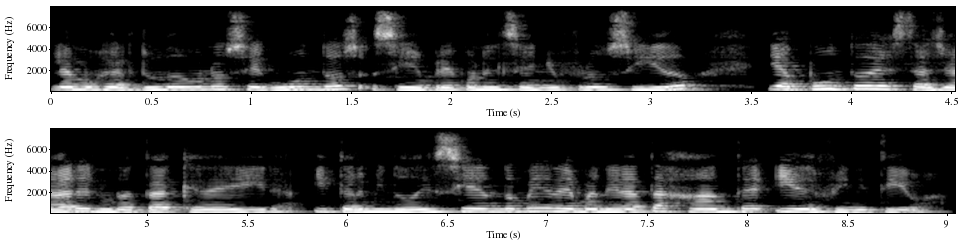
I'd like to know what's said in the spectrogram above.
La mujer dudó unos segundos, siempre con el ceño fruncido y a punto de estallar en un ataque de ira, y terminó diciéndome de manera tajante y definitiva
